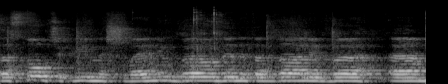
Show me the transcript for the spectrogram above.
Це стовпчик вільних членів, B1 і так далі, BM.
